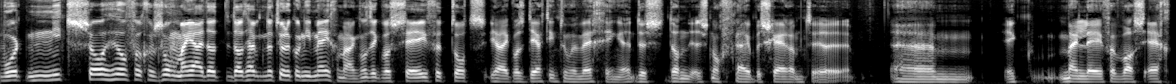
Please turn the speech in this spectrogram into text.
wordt niet zo heel veel gezongen. Maar ja, dat, dat heb ik natuurlijk ook niet meegemaakt. Want ik was zeven tot... Ja, ik was dertien toen we weggingen. Dus dan is het nog vrij beschermd. Uh, um, ik, mijn leven was echt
